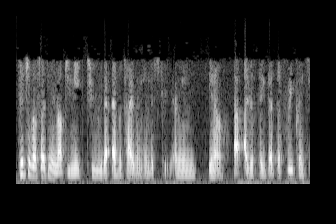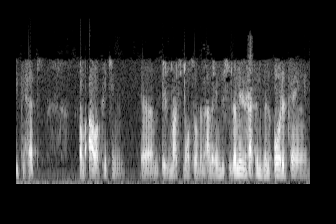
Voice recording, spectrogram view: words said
pitches are certainly not unique to the advertising industry. I mean, you know, I, I just think that the frequency, perhaps, of our pitching um, is much more so than other industries. I mean, it happens in auditing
